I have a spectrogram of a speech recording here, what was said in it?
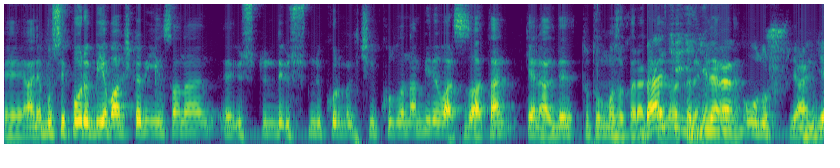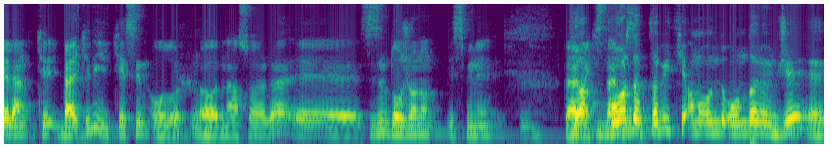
Ee, hani bu sporu bir başka bir insana e, üstünde üstünlük kurmak için kullanan biri varsa zaten genelde tutulmaz o karakterler Belki akademilerde. ilgilenen olur. Yani Hı hı. gelen ke- belki değil kesin olur. Hı hı. Ondan sonra e, sizin dojonun ismini vermek Ya ister bu arada misin? tabii ki ama onda, ondan önce e,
